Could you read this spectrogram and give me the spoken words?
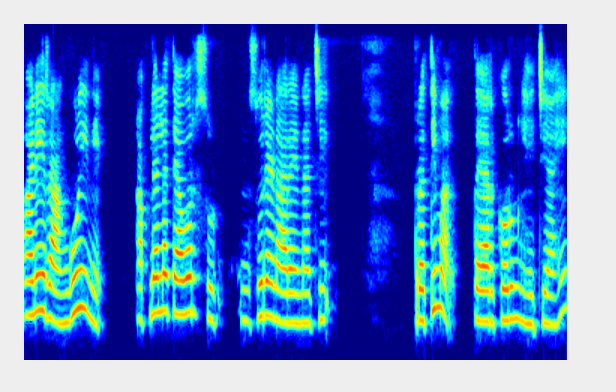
आणि रांगोळीने आपल्याला त्यावर सु सूर्यनारायणाची प्रतिमा तयार करून घ्यायची आहे.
